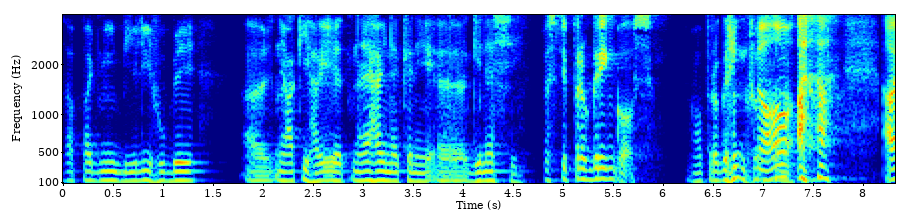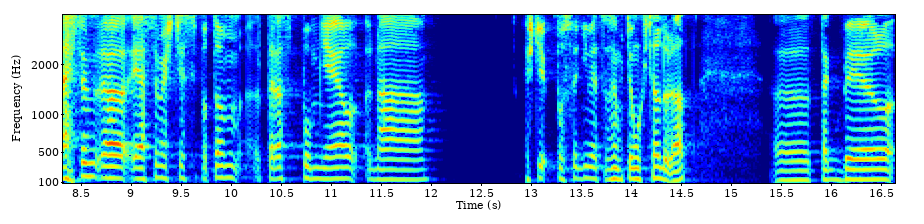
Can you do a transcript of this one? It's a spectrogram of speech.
západní bílý huby, uh, nějaký ne Heinekeny, uh, Guinnessy. Prostě pro gringos. No, pro gringos. No. A, ale já jsem, já jsem ještě si potom teda vzpomněl na ještě poslední věc, co jsem k tomu chtěl dodat, tak byl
